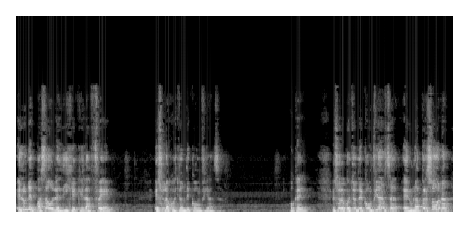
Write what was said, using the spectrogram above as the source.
el lunes pasado les dije que la fe es una cuestión de confianza. ¿Ok? Es una cuestión de confianza en una persona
